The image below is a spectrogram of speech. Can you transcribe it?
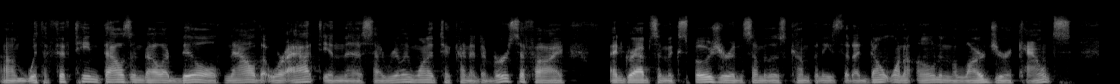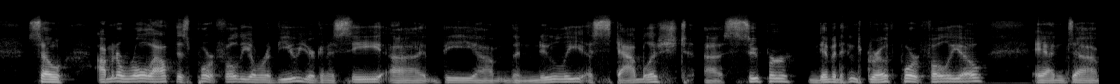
Um, with a $15,000 bill now that we're at in this, I really wanted to kind of diversify and grab some exposure in some of those companies that I don't want to own in the larger accounts. So I'm going to roll out this portfolio review. You're going to see uh, the um, the newly established uh, super dividend growth portfolio, and uh,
